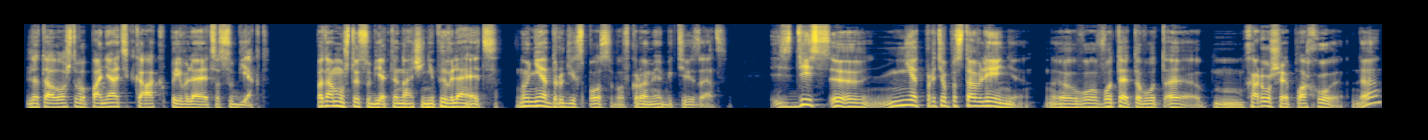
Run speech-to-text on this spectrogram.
для того, чтобы понять, как появляется субъект. Потому что субъект иначе не появляется. Ну, нет других способов, кроме объективизации. Здесь э, нет противопоставления. Э, вот это вот э, хорошее, плохое. Да?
